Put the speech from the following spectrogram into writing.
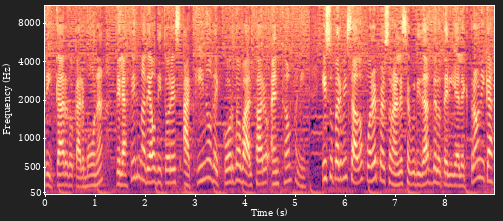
Ricardo Carmona de la firma de auditores Aquino de Córdoba Alfaro Company y supervisados por el personal de seguridad de Lotería Electrónica,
